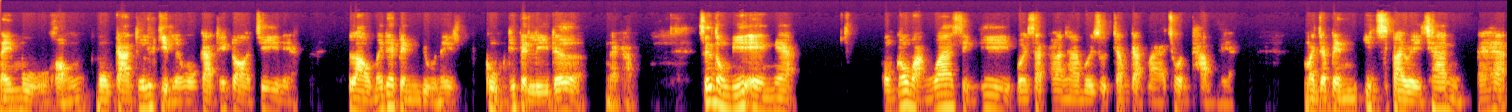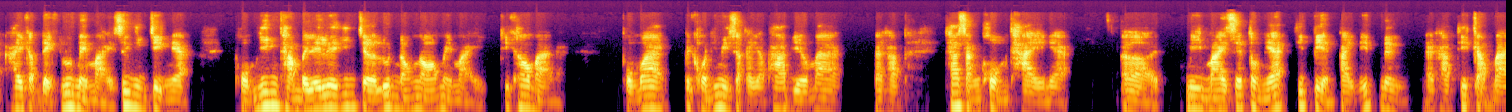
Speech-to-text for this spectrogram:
ในหมู่ของวงการธุรกิจหรือวงการเทคโนโลยีเนี่ยเราไม่ได้เป็นอยู่ในกลุ่มที่เป็นลีดเดอร์นะครับ ซึ่งตรงนี้เองเนี่ยผมก็หวังว่าสิ่งที่บริษัทพลังงานบริสุทธิ์จำกัดมหาชนทำเนี่ยมันจะเป็นอินสปิเรชันนะฮะให้กับเด็กรุ่นใหม่ๆ ซึ่งจริง ๆ เนี่ย ผมยิ่งทำไปเรื่อยๆ ยิ่งเจอรุ่นน้องๆ ใหม่ ๆ ที่เข้ามาเนี่ยผมว่าเป็นคนที่มีศักยภาพเยอะมากนะครับ ถ้าสังคมไทยเนี่ย มี mindset ตรงนี้ที่เปลี่ยนไปนิดนึงนะครับ ที่กลับมา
